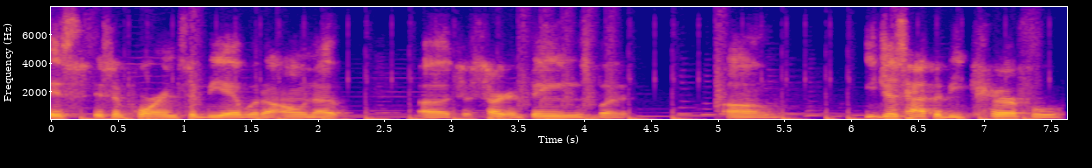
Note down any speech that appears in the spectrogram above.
it's it's important to be able to own up uh, to certain things, but um, you just have to be careful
